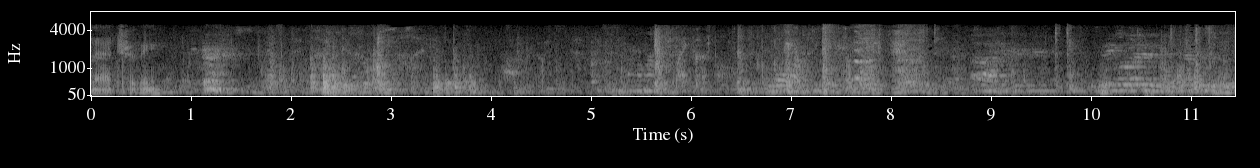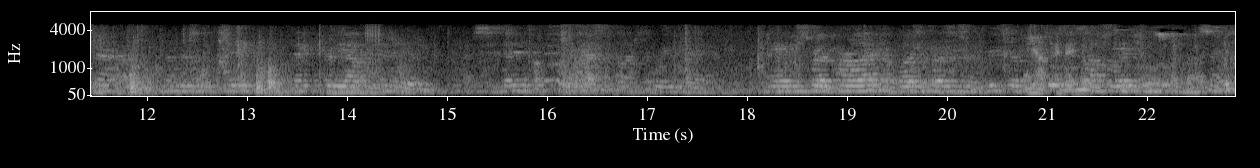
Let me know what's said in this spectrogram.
Naturally. Members of the committee, thank you for the opportunity. I've submitted to testify before you today. My name is Fred Perlak, I'm Vice President of Research and Business Operations at Central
